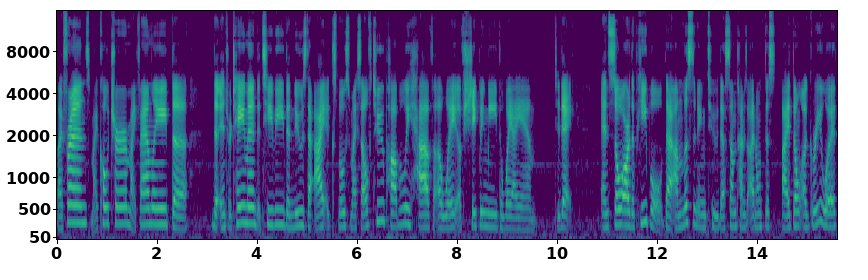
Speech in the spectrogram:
my friends, my culture, my family, the the entertainment, the TV, the news that I expose myself to probably have a way of shaping me the way I am today. And so are the people that I'm listening to that sometimes I don't dis- I don't agree with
